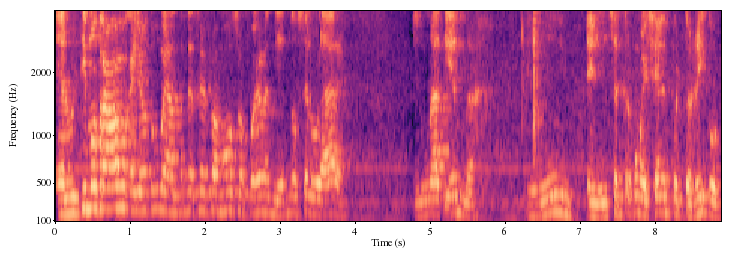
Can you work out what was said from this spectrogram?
El último trabajo que yo tuve antes de ser famoso fue vendiendo celulares en una tienda, en un, en un centro comercial en Puerto Rico.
